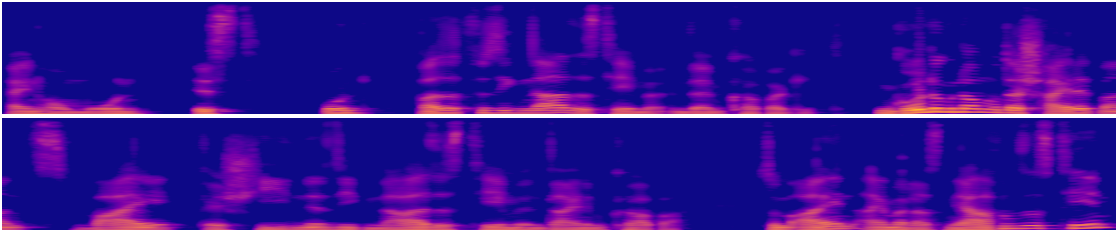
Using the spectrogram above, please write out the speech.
ein Hormon ist und was es für Signalsysteme in deinem Körper gibt. Im Grunde genommen unterscheidet man zwei verschiedene Signalsysteme in deinem Körper. Zum einen einmal das Nervensystem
